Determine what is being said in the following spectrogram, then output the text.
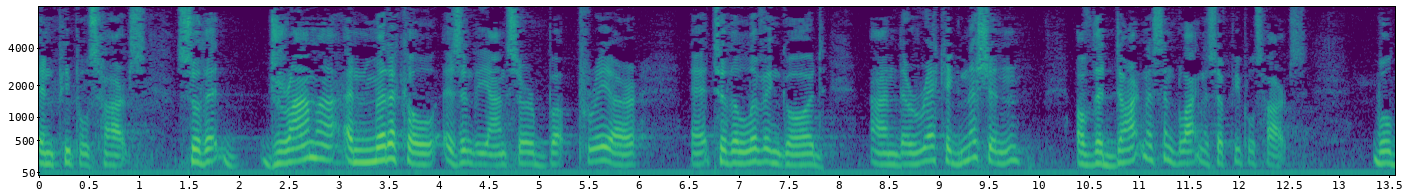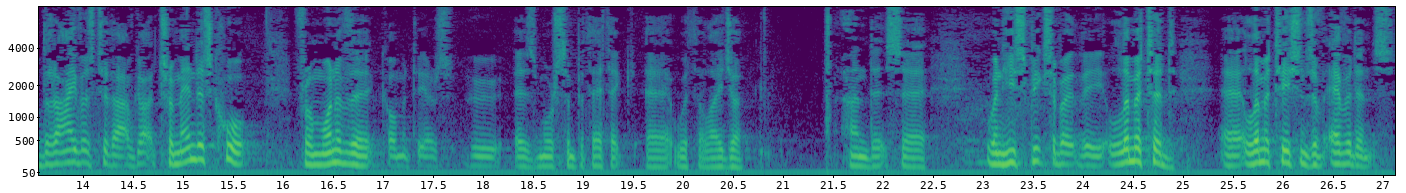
in people's hearts so that drama and miracle isn't the answer, but prayer uh, to the living God and the recognition of the darkness and blackness of people's hearts will drive us to that. I've got a tremendous quote from one of the commentators who is more sympathetic uh, with Elijah. And it's uh, when he speaks about the limited uh, limitations of evidence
